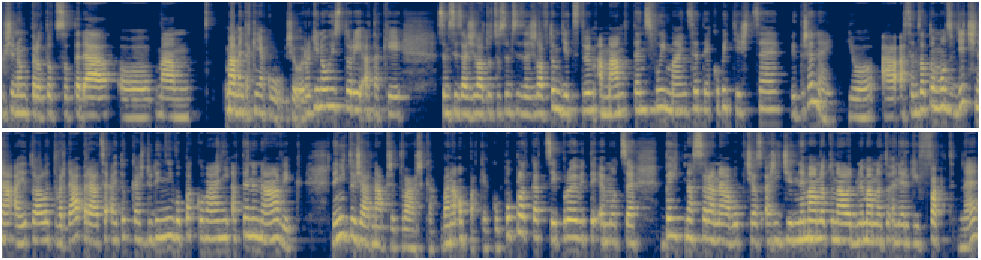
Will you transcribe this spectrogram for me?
už jenom proto, co teda o, mám, máme taky nějakou že rodinnou historii a taky jsem si zažila to, co jsem si zažila v tom dětství a mám ten svůj mindset jakoby těžce vydřený, jo, a, a jsem za to moc vděčná a je to ale tvrdá práce a je to každodenní opakování a ten návyk. Není to žádná přetvářka, ba naopak, jako poplakat si, projevit ty emoce, bejt nasraná občas a říct, že nemám na to náladu, nemám na to energii, fakt ne,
